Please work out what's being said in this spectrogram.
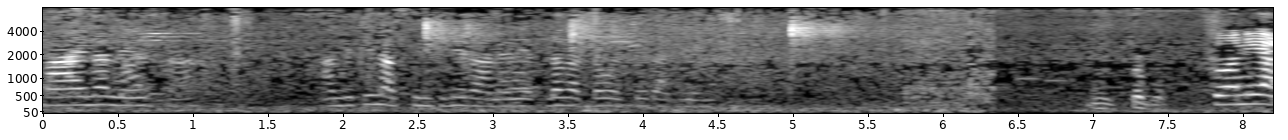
మా ఆయన లేడు సార్. అందుకే నాకు పింఛనే రాలేదు. ఎట్లా గట్లా వచ్చేది సోనియా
